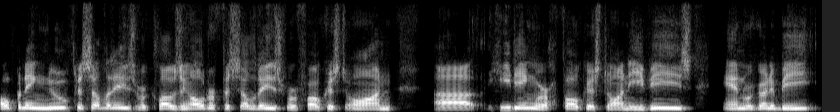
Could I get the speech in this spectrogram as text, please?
opening new facilities, we're closing older facilities, we're focused on uh, heating, we're focused on EVs, and we're going to be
